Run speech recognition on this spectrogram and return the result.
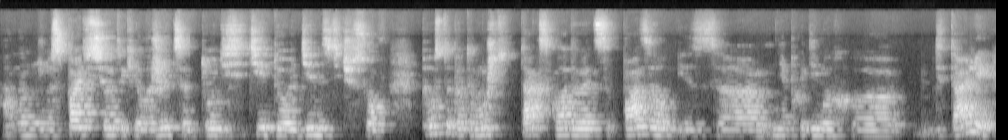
а нам нужно спать все-таки ложиться до 10, до 11 часов. Просто потому что так складывается пазл из э, необходимых э, деталей,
